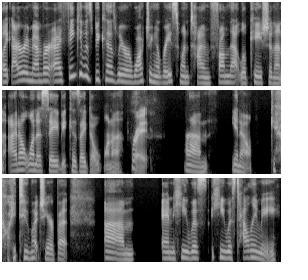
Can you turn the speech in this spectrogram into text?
Like I remember, I think it was because we were watching a race one time from that location, and I don't want to say because I don't want to, right. um, you know, give away too much here, but, um, and he was he was telling me,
